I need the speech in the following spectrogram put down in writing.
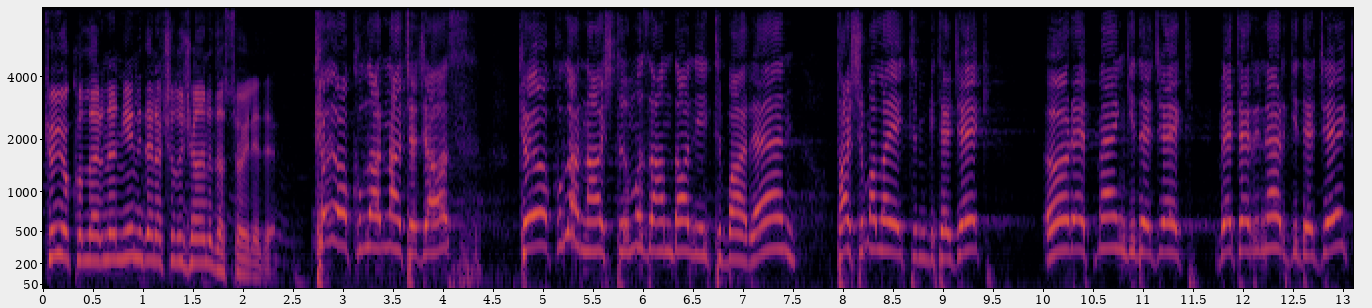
köy okullarının yeniden açılacağını da söyledi. Köy okullarını açacağız. Köy okullarını açtığımız andan itibaren taşımalı eğitim bitecek. Öğretmen gidecek, veteriner gidecek,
